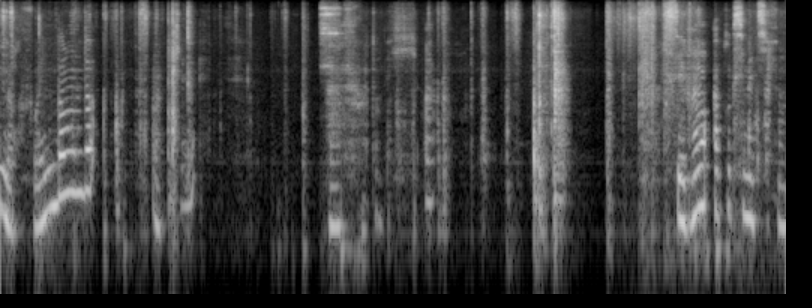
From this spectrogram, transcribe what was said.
Il me faut une bande. Ok. Ah. Hop. C'est vraiment approximatif. hein.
